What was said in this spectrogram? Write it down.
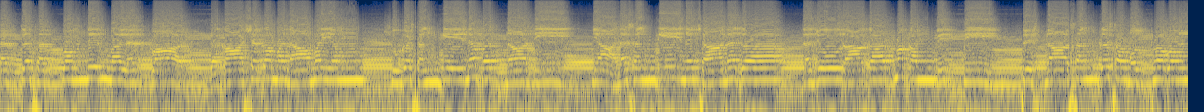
तत्र सत्त्वं निर्मलत्वात् प्रकाशकमनामयम् सुखसङ्गेन बध्नाति ज्ञानसङ्गेन चानघ रजोरागात्मकं विद्धि तृष्णासङ्गसमुद्भवम्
